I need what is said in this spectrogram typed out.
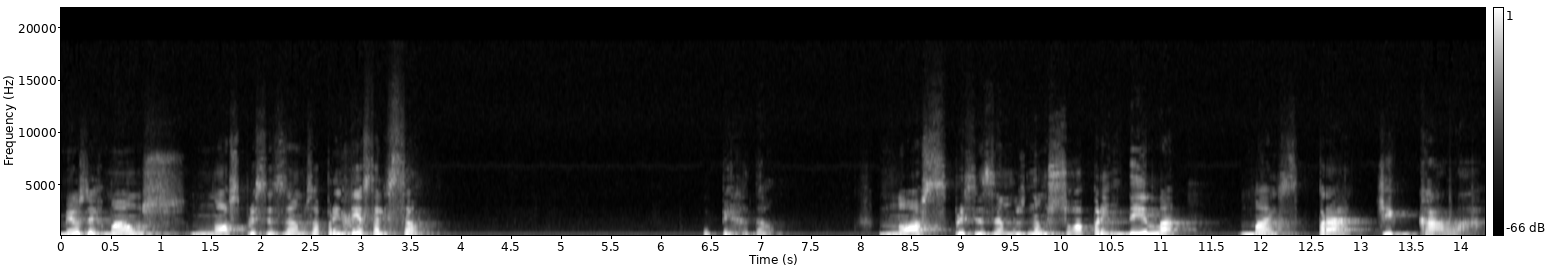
Meus irmãos, nós precisamos aprender essa lição o perdão. Nós precisamos não só aprendê-la, mas praticá-la.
